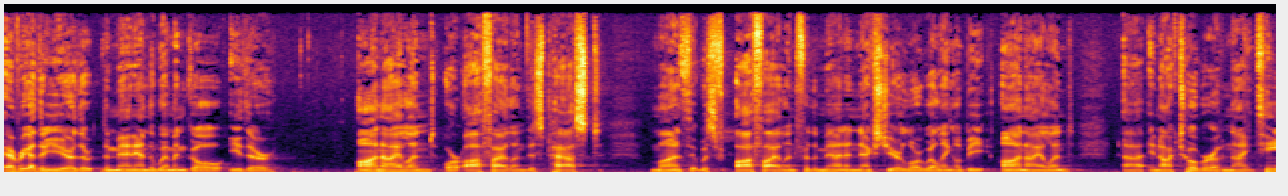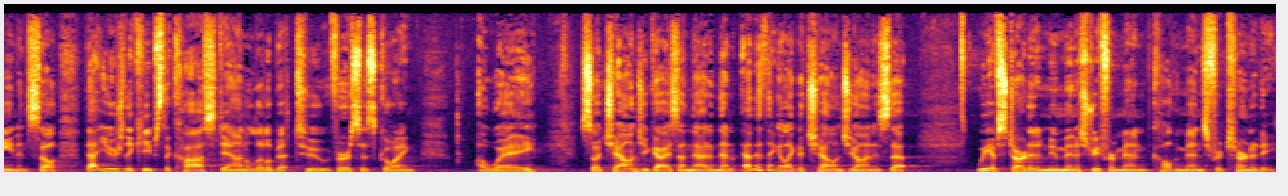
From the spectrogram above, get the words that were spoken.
every other year, the, the men and the women go either on island or off island. This past month, it was off island for the men, and next year, Lord willing, it'll be on island. Uh, in October of 19. And so that usually keeps the cost down a little bit to versus going away. So I challenge you guys on that. And then the other thing I'd like to challenge you on is that we have started a new ministry for men called the Men's Fraternity.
